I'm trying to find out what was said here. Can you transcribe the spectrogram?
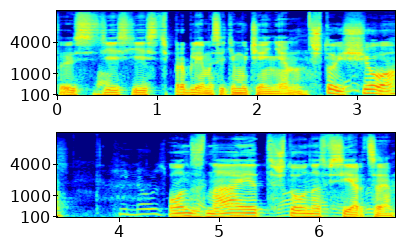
То есть здесь есть проблемы с этим учением. Что еще? Он знает, что у нас в сердце.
